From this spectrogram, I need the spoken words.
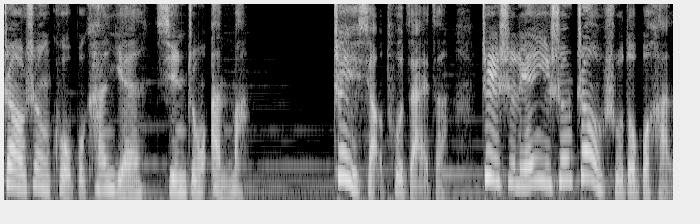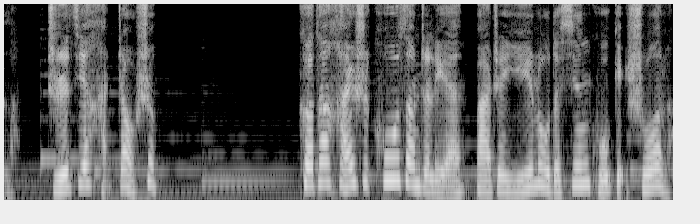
赵胜苦不堪言，心中暗骂：“这小兔崽子，这是连一声赵叔都不喊了，直接喊赵胜。”可他还是哭丧着脸，把这一路的辛苦给说了，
